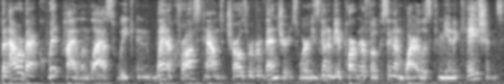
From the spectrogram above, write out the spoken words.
But Auerbach quit Highland last week and went across town to Charles River Ventures, where he's going to be a partner focusing on wireless communications.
